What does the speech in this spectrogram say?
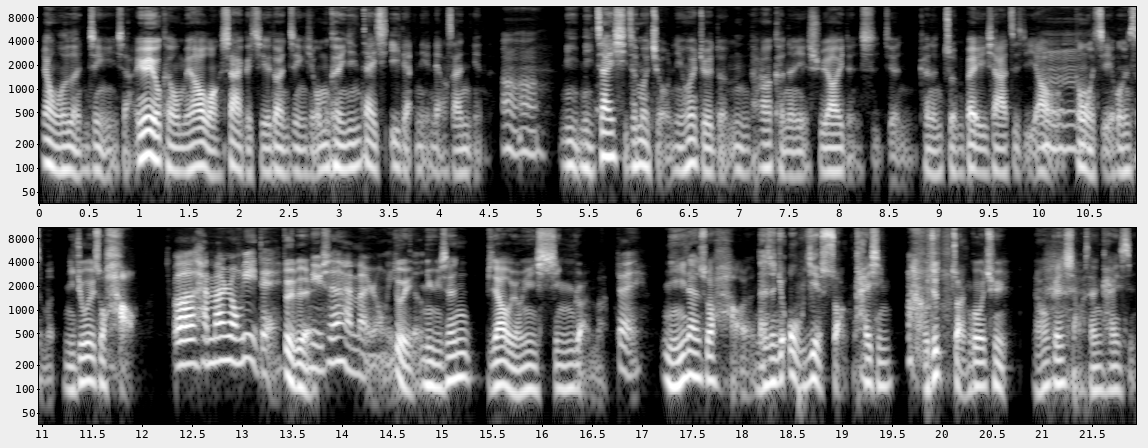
让我冷静一下，因为有可能我们要往下一个阶段进行。我们可能已经在一起一两年、两三年了。嗯嗯你你在一起这么久，你会觉得，嗯，他可能也需要一点时间，可能准备一下自己要嗯跟我结婚什么，你就会说好。呃，还蛮容易的欸，对不对？女生还蛮容易对，的，女生比较容易心软嘛，对，你一旦说好了，男生就哦耶爽开心，我就转过去，然后跟小三开始，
